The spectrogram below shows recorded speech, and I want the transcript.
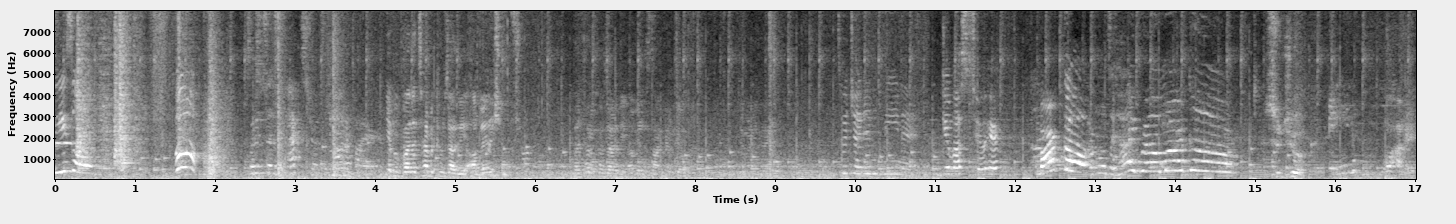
my sweatshirt? See, so. Oh! But it says extra. It's a modifier. Yeah, but by the time it comes out of the oven, by the time it comes out of the oven, it's not gonna go do anything. Twitch, I didn't mean it. Give us two here. Marco! Everyone's like, hi, bro, Marco! Sujuk. Ain? Why?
